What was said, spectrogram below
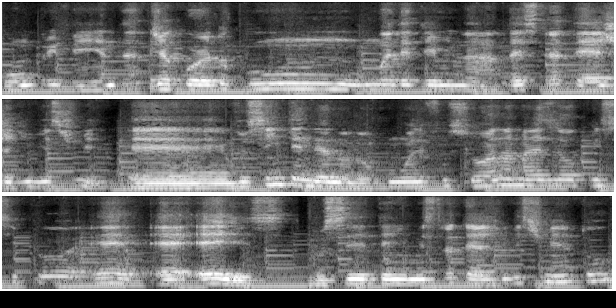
compra e venda de acordo com uma determinada estratégia de investimento. É, você entendendo como ele funciona, mas o princípio é, é, é esse você tem uma estratégia de investimento,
